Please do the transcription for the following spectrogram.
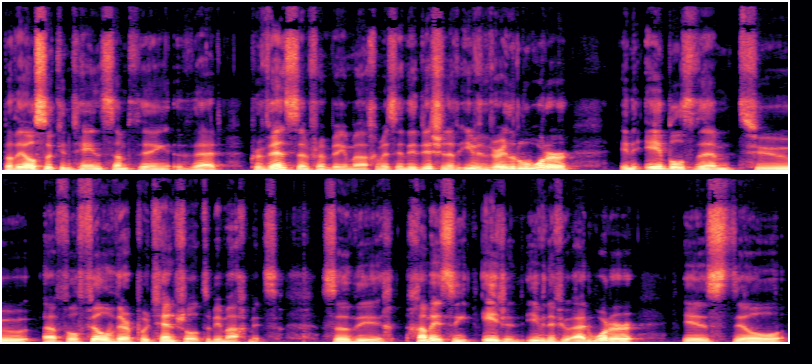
but they also contain something that prevents them from being machmitz. And the addition of even very little water enables them to uh, fulfill their potential to be machmitz. So the chametzing agent, even if you add water, is still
